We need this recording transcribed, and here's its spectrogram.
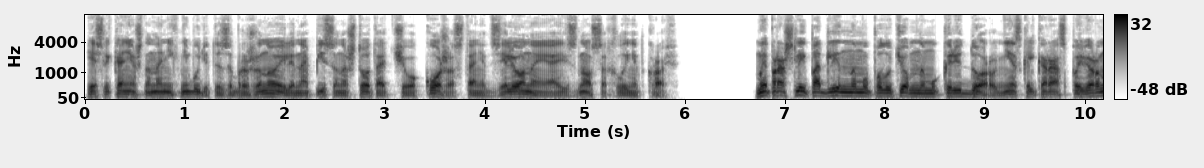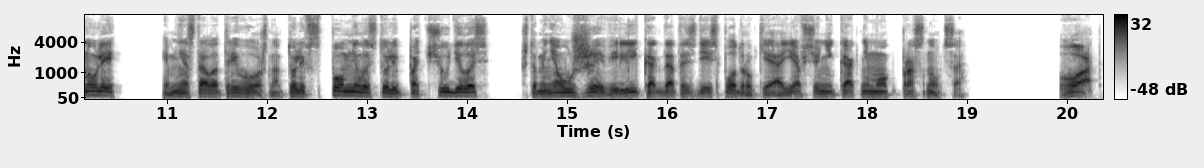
Если, конечно, на них не будет изображено или написано что-то, от чего кожа станет зеленой, а из носа хлынет кровь. Мы прошли по длинному полутемному коридору, несколько раз повернули, и мне стало тревожно. То ли вспомнилось, то ли почудилось, что меня уже вели когда-то здесь под руки, а я все никак не мог проснуться. «Вот!»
